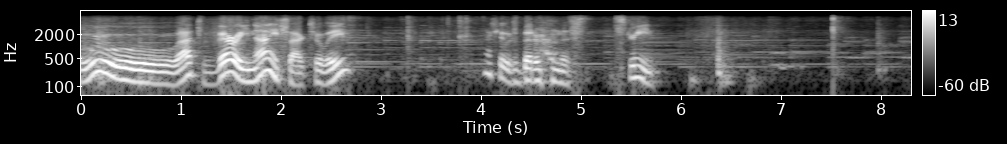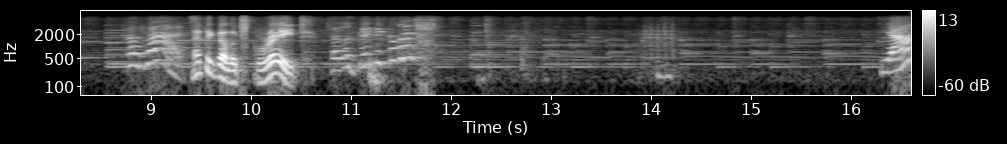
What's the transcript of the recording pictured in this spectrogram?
Ooh, that's very nice, actually. Actually, looks better on this screen. How's that? I think that looks great. Does that look good, Nicholas? Yeah?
